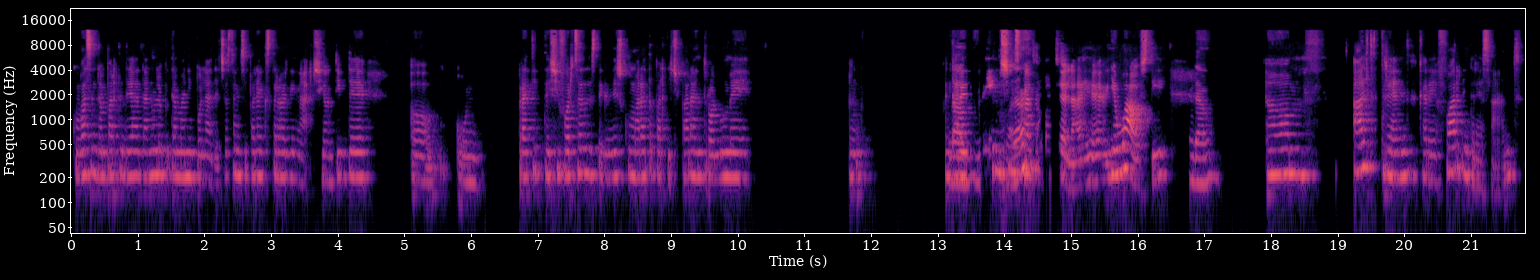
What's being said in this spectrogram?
cumva suntem parte de ea, dar nu le putem manipula. Deci asta mi se pare extraordinar și e un tip de, uh, un, practic te și forțează să te gândești cum arată participarea într-o lume în, în da, care vrem și da. în spațiul acela. E, e wow, știi? Da. Um, Alt trend care e foarte interesant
